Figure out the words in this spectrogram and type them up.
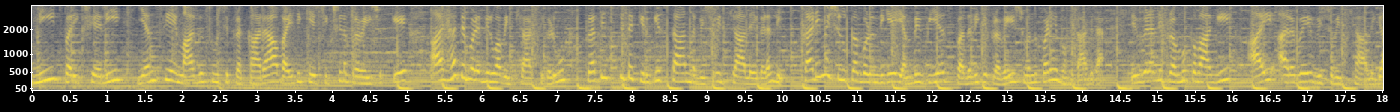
ನೀಟ್ ಪರೀಕ್ಷೆಯಲ್ಲಿ ಎಂಸಿಐ ಮಾರ್ಗಸೂಚಿ ಪ್ರಕಾರ ವೈದ್ಯಕೀಯ ಶಿಕ್ಷಣ ಪ್ರವೇಶಕ್ಕೆ ಅರ್ಹತೆ ಪಡೆದಿರುವ ವಿದ್ಯಾರ್ಥಿಗಳು ಪ್ರತಿಷ್ಠಿತ ಕಿರ್ಗಿಸ್ತಾನ್ ವಿಶ್ವವಿದ್ಯಾಲಯಗಳಲ್ಲಿ ಕಡಿಮೆ ಶುಲ್ಕಗಳೊಂದಿಗೆ ಎಂಬಿಬಿಎಸ್ ಪದವಿಗೆ ಪ್ರವೇಶವನ್ನು ಪಡೆಯಬಹುದಾಗಿದೆ. ಇವುಗಳಲ್ಲಿ ಪ್ರಮುಖವಾಗಿ ಐ ಅರಬೆ ವಿಶ್ವವಿದ್ಯಾಲಯ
